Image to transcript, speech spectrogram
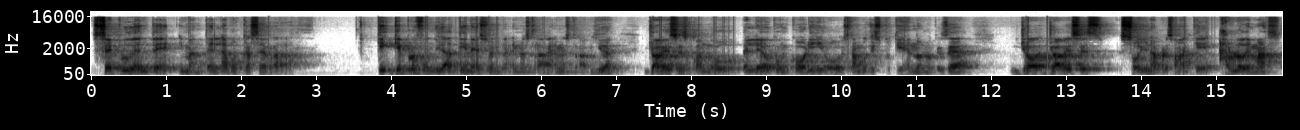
Sé prudente y mantén la boca cerrada. ¿Qué, profundidad tiene eso en, nuestra, en nuestra vida? Yo a veces cuando peleo con Cory o estamos discutiendo, lo que sea, yo, yo a veces soy una persona que hablo de más.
